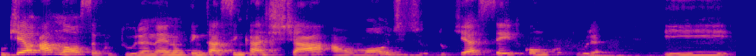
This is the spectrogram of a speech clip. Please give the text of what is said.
o que é a nossa cultura, né? Não tentar se encaixar a um molde de, do que é aceito como cultura. E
